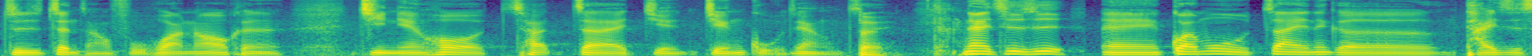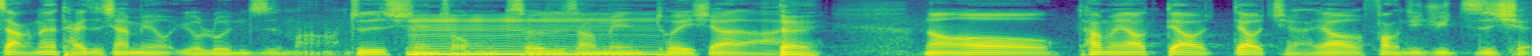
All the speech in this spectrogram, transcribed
就是正常腐化，然后可能几年后才再来捡捡骨这样子。对，那一次是诶棺木在那个台子上，那台子下面有有轮子嘛，就是先从车子上面推下来，，对，然后他们要吊吊起来要放进去之前，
